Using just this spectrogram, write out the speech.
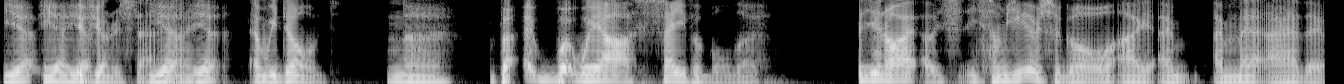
Yeah. Yeah. Yeah. if you understand. yeah. right? Yeah. And we don't. No. But but we are savable though. You know, I, some years ago, I, I I met. I had the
